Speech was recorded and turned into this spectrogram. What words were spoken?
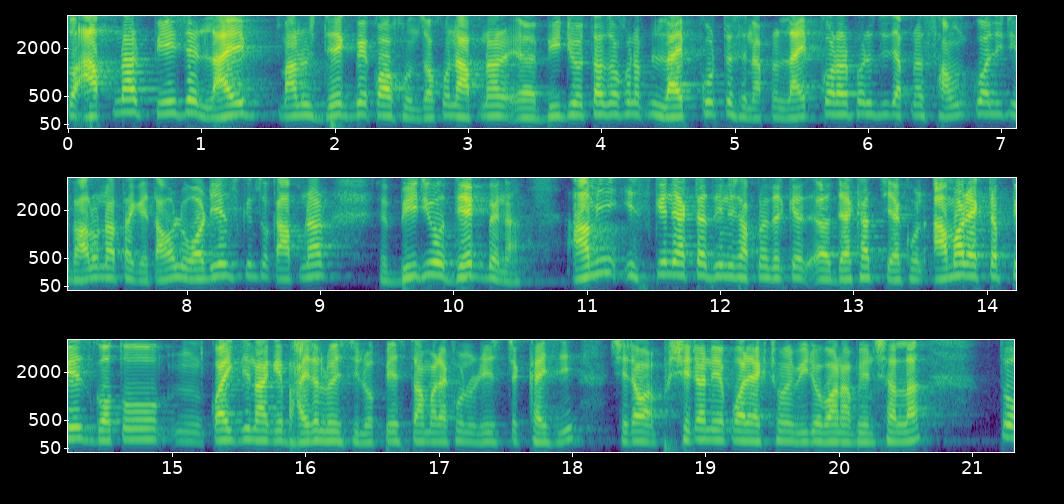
তো আপনার পেজের লাইভ মানুষ দেখবে কখন? যখন আপনার ভিডিওটা যখন আপনি লাইভ করতেছেন, আপনার লাইভ করার পরে যদি আপনার সাউন্ড কোয়ালিটি ভালো না থাকে, তাহলে অডিয়েন্স কিন্তু আপনার ভিডিও দেখবে না। আমি স্ক্রিনে একটা জিনিস আপনাদেরকে দেখাচ্ছি এখন। আমার একটা পেজ গত কয়েকদিন আগে ভাইরাল হয়েছিল। পেজটা আমার এখন রেজিস্ট্রেক খাইছি। সেটা সেটা নিয়ে পরে একসময় ভিডিও বানাবো ইনশাল্লাহ। তো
